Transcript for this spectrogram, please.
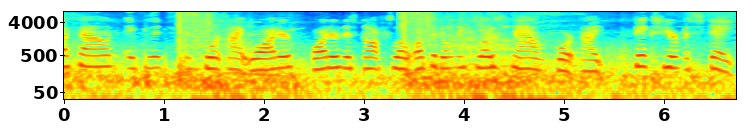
I found a glitch in Fortnite water. Water does not flow up, it only flows down, Fortnite. Fix your mistake.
